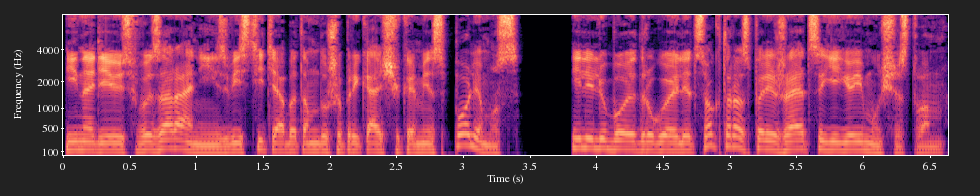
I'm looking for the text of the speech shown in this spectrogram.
И, надеюсь, вы заранее известите об этом душеприказчика мисс Полимус или любое другое лицо, кто распоряжается ее имуществом.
